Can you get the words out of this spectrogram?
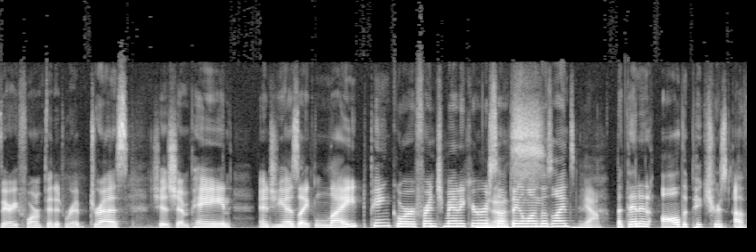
very form-fitted ribbed dress. She has champagne. And she has like light pink or French manicure or something along those lines. yeah. But then in all the pictures of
